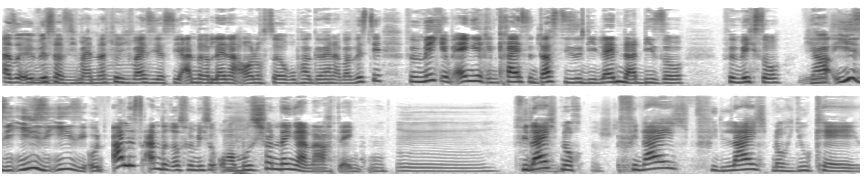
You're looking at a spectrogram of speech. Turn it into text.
Also ihr wisst, was ich meine. Natürlich weiß ich, dass die anderen Länder auch noch zu Europa gehören, aber wisst ihr, für mich im engeren Kreis sind das diese die Länder, die so für mich so, ja, easy, easy, easy. Und alles andere ist für mich so, oh, muss ich schon länger nachdenken. Vielleicht noch, vielleicht, vielleicht noch UK.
